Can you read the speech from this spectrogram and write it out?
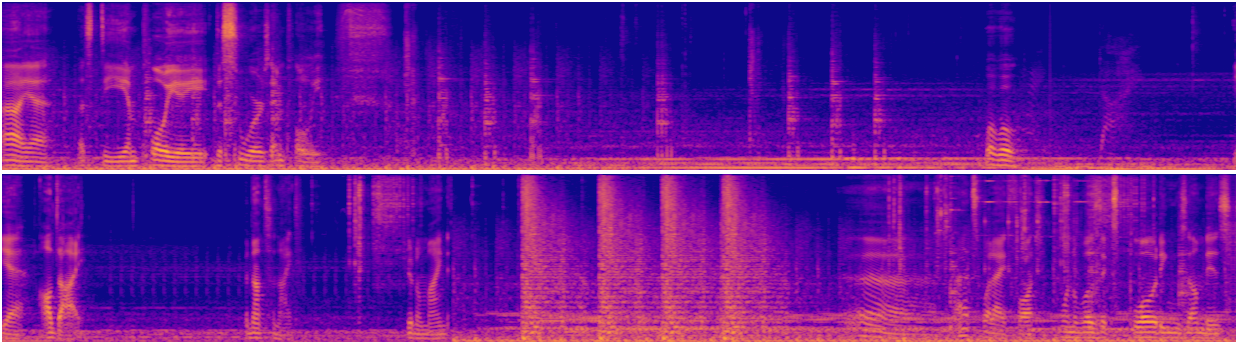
Ah, yeah, that's the employee, the sewers employee. Whoa. Die. Yeah, I'll die. But not tonight. If you don't mind. Uh, that's what I thought. One of those exploding zombies.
